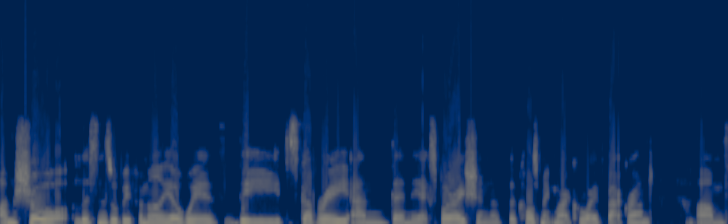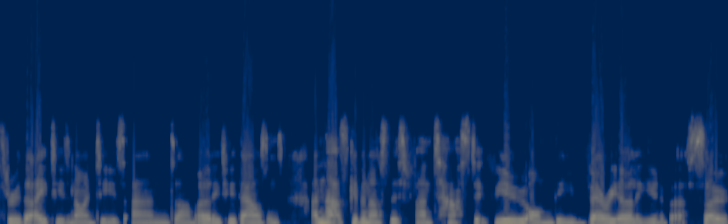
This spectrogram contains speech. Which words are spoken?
I'm sure listeners will be familiar with the discovery and then the exploration of the cosmic microwave background mm-hmm. um, through the 80s, 90s, and um, early 2000s. And that's given us this fantastic view on the very early universe. So,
